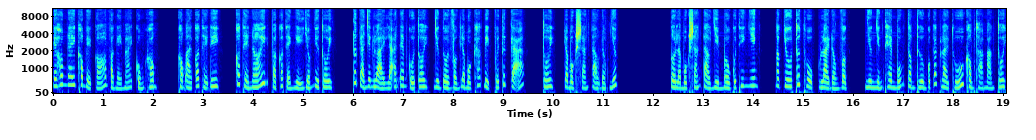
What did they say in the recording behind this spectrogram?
Ngày hôm nay không hề có và ngày mai cũng không. Không ai có thể đi, có thể nói và có thể nghĩ giống như tôi. Tất cả nhân loại là anh em của tôi nhưng tôi vẫn là một khác biệt với tất cả. Tôi là một sáng tạo độc nhất. Tôi là một sáng tạo nhiệm màu của thiên nhiên. Mặc dù tôi thuộc loài động vật, nhưng những thèm muốn tâm thương của các loài thú không thỏa mãn tôi.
